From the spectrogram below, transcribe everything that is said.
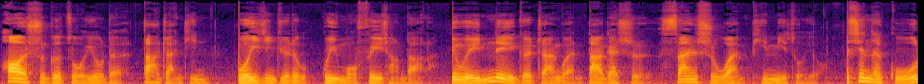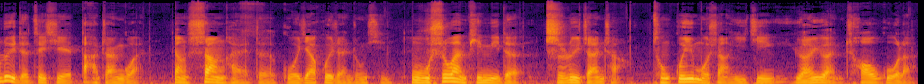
二十个左右的大展厅，我已经觉得规模非常大了。因为那个展馆大概是三十万平米左右。现在国内的这些大展馆，像上海的国家会展中心，五十万平米的室内展场，从规模上已经远远超过了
